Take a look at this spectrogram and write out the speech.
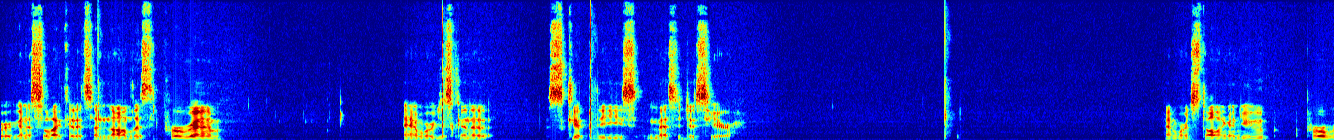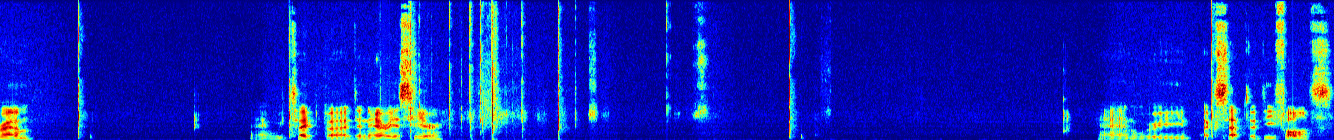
We're going to select that it's a non-listed program. And we're just going to skip these messages here. and we're installing a new program. And we type uh, donarius here. And we accept the defaults.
